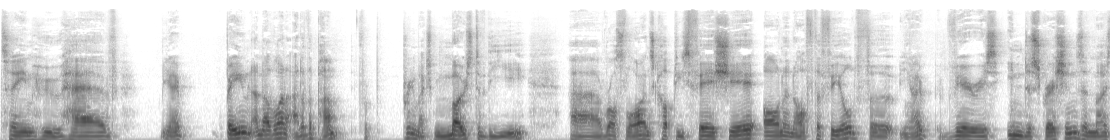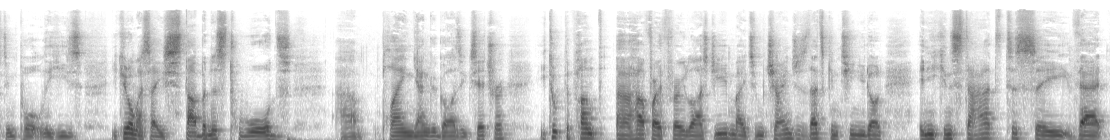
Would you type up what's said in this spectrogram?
team who have, you know, been another one of the pump for pretty much most of the year? Uh, Ross Lyon's copped his fair share on and off the field for you know various indiscretions, and most importantly, his you could almost say his stubbornness towards um, playing younger guys, etc. He took the punt uh, halfway through last year, made some changes. That's continued on, and you can start to see that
